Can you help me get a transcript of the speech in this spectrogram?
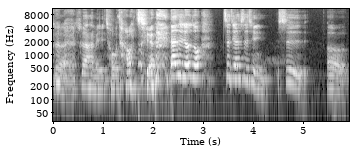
对，虽然还没抽到签，但是就是说这件事情是呃。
